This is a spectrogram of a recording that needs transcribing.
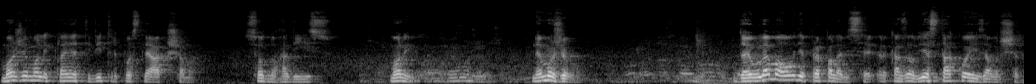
Možemo li klanjati vitr posle akšama? Sodno hadisu. Molim. Ne možemo. Da je ulema ovdje prepala bi se, kazalo, jes tako je i završeno.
